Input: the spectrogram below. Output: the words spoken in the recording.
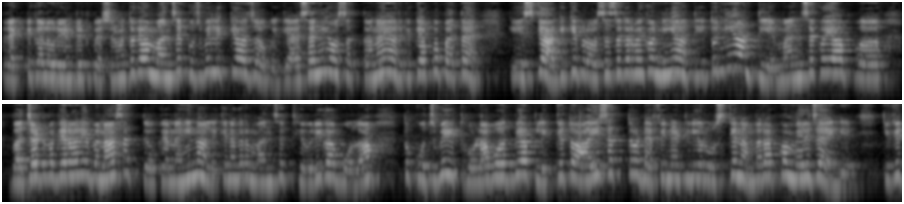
प्रैक्टिकल ओरिएंटेड क्वेश्चन में तो क्या मन से कुछ भी लिख के आ जाओगे? क्या ऐसा नहीं हो सकता ना यार? क्योंकि आपको पता है कि इसके आगे की प्रोसेस अगर मेरे को नहीं आती है तो नहीं आती है। मन से कोई आप बजट वगैरह ये बना सकते हो क्या? नहीं ना, लेकिन अगर मन से थ्योरी का बोला तो कुछ भी, थोड़ा बहुत भी आप लिख के तो आ ही सकते हो डेफिनेटली और उसके नंबर आपको मिल जाएँगे। क्योंकि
